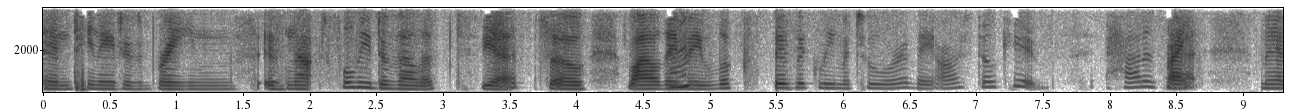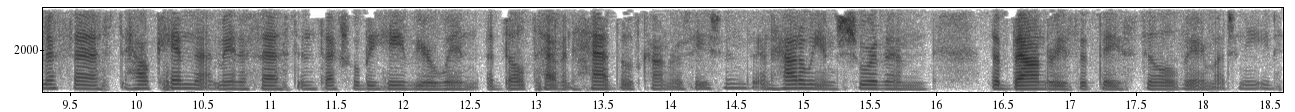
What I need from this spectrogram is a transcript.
in teenagers' brains is not fully developed yet. So while they mm-hmm. may look physically mature, they are still kids. How does right. Manifest? How can that manifest in sexual behavior when adults haven't had those conversations? And how do we ensure them the boundaries that they still very much need?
